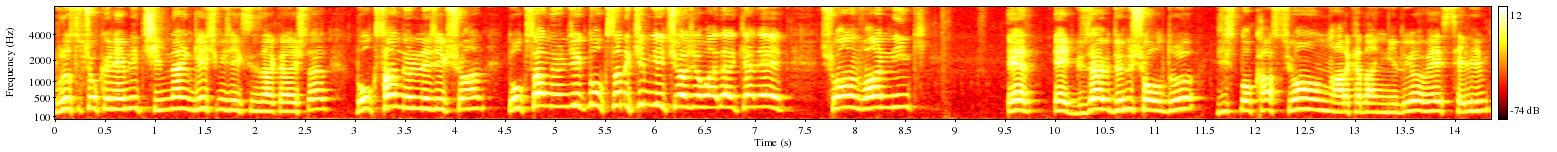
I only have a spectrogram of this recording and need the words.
Burası çok önemli. Çimden geçmeyeceksiniz arkadaşlar. 90 dönülecek şu an. 90 dönecek. 90'ı kim geçiyor acaba derken evet. Şu an warning Evet, evet güzel bir dönüş oldu. Dislokasyon arkadan geliyor ve Selim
